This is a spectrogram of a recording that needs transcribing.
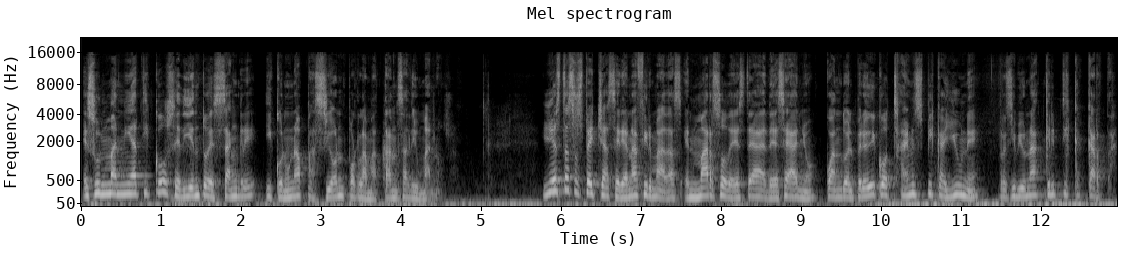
es un maniático sediento de sangre y con una pasión por la matanza de humanos. Y estas sospechas serían afirmadas en marzo de, este, de ese año, cuando el periódico Times Picayune recibió una críptica carta.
